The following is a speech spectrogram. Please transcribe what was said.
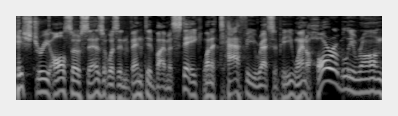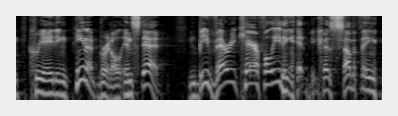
History also says it was invented by mistake when a taffy recipe went horribly wrong, creating peanut brittle instead be very careful eating it because something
